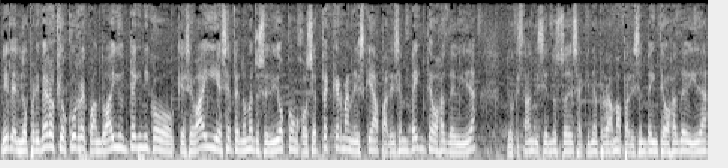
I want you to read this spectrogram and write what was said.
Mire, lo primero que ocurre cuando hay un técnico que se va y ese fenómeno se dio con José Peckerman es que aparecen 20 hojas de vida, lo que estaban diciendo ustedes aquí en el programa, aparecen 20 hojas de vida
